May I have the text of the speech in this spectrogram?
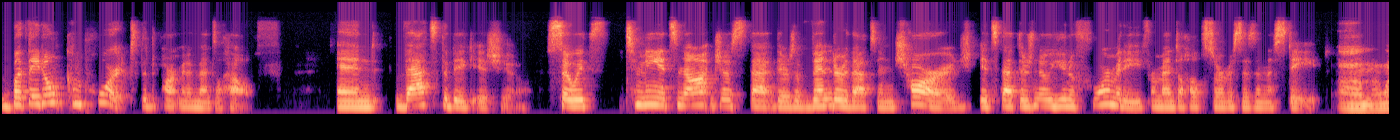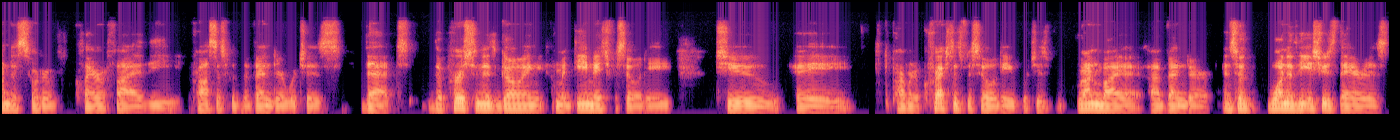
but they don't comport to the Department of Mental Health. And that's the big issue. So it's to me, it's not just that there's a vendor that's in charge, it's that there's no uniformity for mental health services in the state. Um, I wanted to sort of clarify the process with the vendor, which is that the person is going from a DMH facility to a Department of Corrections facility, which is run by a, a, vendor. And so one of the issues there is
